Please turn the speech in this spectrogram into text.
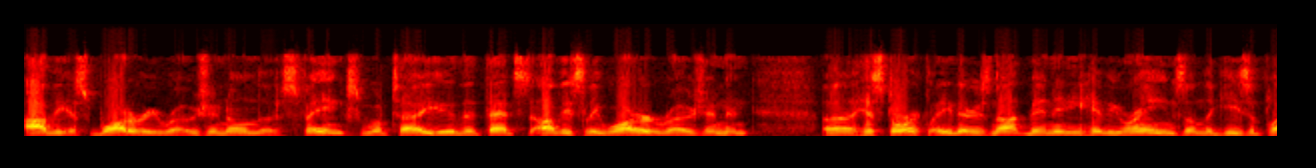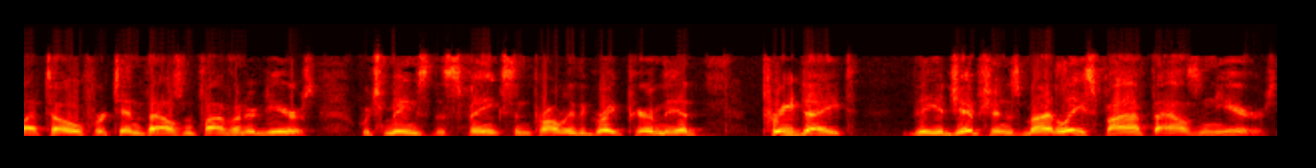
obvious water erosion on the Sphinx will tell you that that's obviously water erosion and uh, historically there has not been any heavy rains on the Giza Plateau for 10,500 years, which means the Sphinx and probably the Great Pyramid predate the Egyptians by at least 5,000 years.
